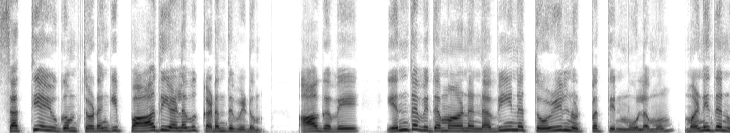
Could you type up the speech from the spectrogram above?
சத்தியயுகம் தொடங்கி பாதியளவு கடந்துவிடும். ஆகவே எந்தவிதமான நவீன தொழில்நுட்பத்தின் மூலமும் மனிதன்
